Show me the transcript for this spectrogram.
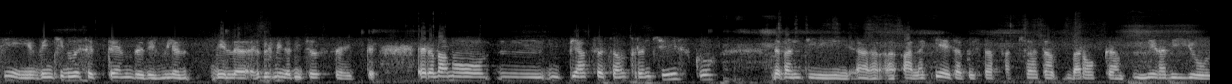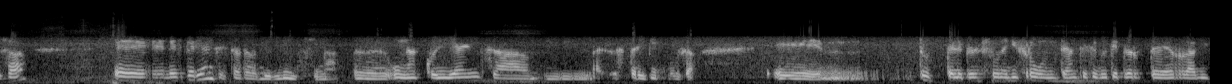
Sì, il 22 settembre del, del 2017. Eravamo mh, mm, in piazza San Francesco davanti a, alla chiesa, questa facciata barocca meravigliosa. E l'esperienza è stata bellissima, eh, un'accoglienza mh, mm, strepitosa. E, mm, tutte le persone di fronte, anche sedute per terra, di,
